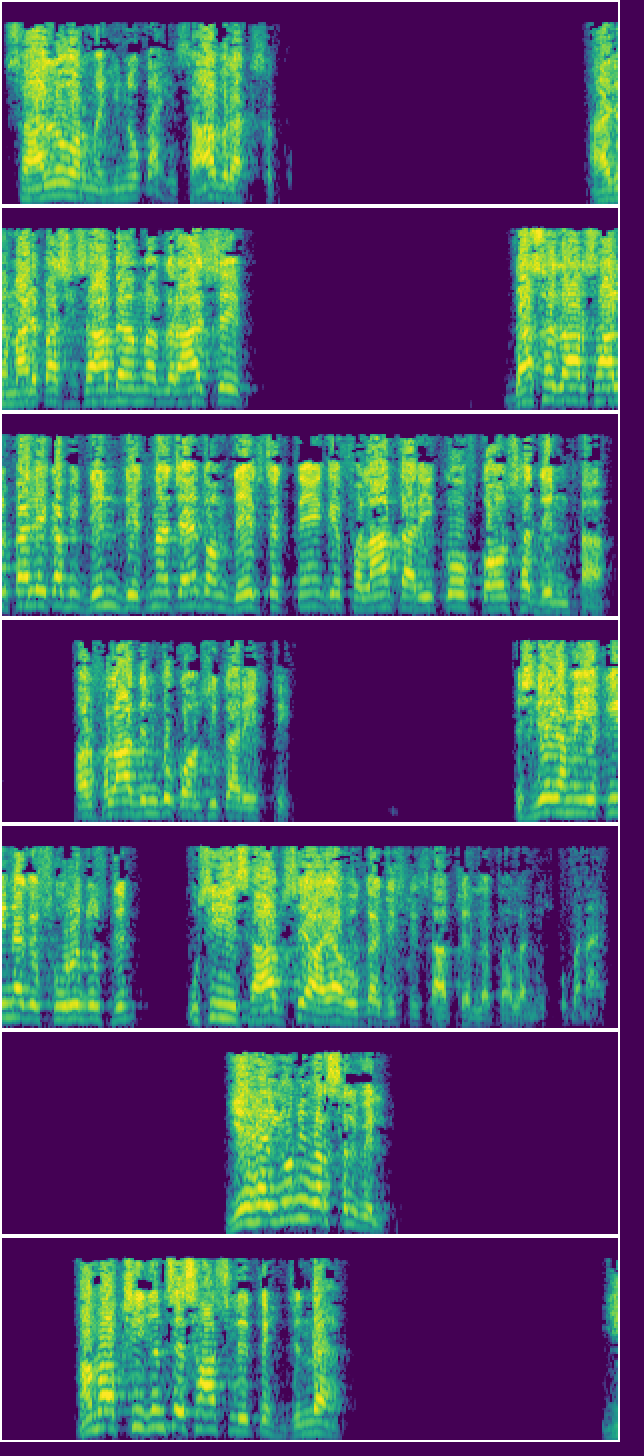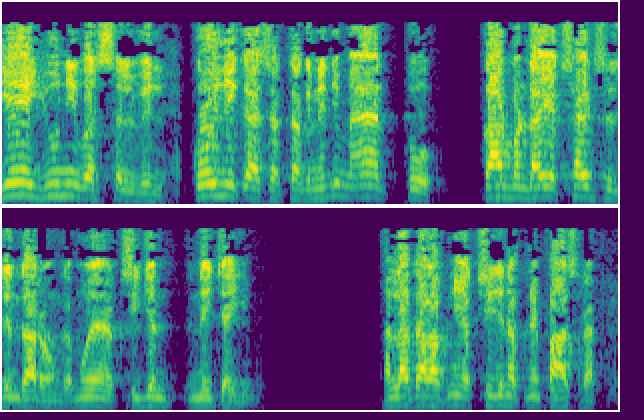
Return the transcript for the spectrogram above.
سالوں اور مہینوں کا حساب رکھ سکو۔ آج ہمارے پاس حساب ہے، ہم اگر آج سے دس ہزار سال پہلے کا بھی دن دیکھنا چاہیں تو ہم دیکھ سکتے ہیں کہ فلاں تاریخ کو کون سا دن تھا اور فلاں دن کو کون سی تاریخ تھی۔ اس لیے ہمیں یقین ہے کہ سورج اس دن اسی حساب سے آیا ہوگا جس حساب سے اللہ تعالیٰ نے اس کو بنایا۔ یہ ہے یونیورسل ول۔ ہم آکسیجن سے سانس لیتے ہیں، زندہ ہے یہ یونیورسل ول ہے۔ کوئی نہیں کہہ سکتا کہ نہیں جی میں تو کاربن ڈائی آکسائڈ سے زندہ رہوں گا، مجھے آکسیجن نہیں چاہیے مجھے۔ اللہ تعالیٰ اپنی آکسیجن اپنے پاس رکھ لیں۔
